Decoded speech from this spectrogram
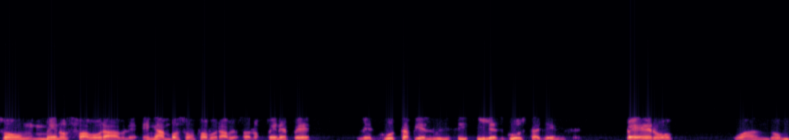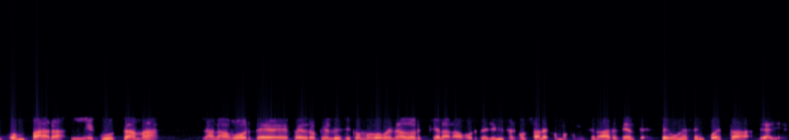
son menos favorables, en ambos son favorables, o sea, los PNP les gusta Pierluisi y les gusta Jennifer, pero cuando compara, les gusta más la labor de Pedro Pierluisi como gobernador que la labor de Jennifer González como comisionada residente, según esa encuesta de ayer.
